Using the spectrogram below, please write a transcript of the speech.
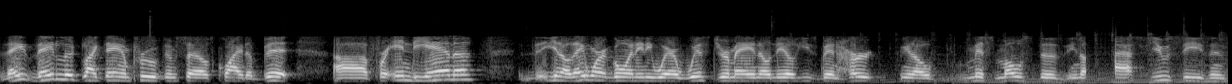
they they looked like they improved themselves quite a bit. Uh, for Indiana, you know, they weren't going anywhere with Jermaine O'Neal. He's been hurt, you know, missed most of, you know, last few seasons.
